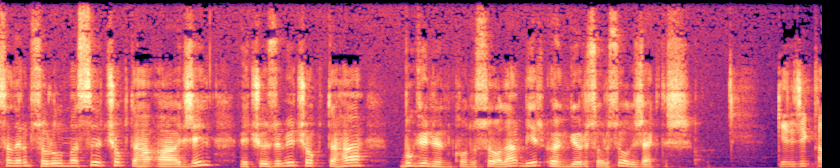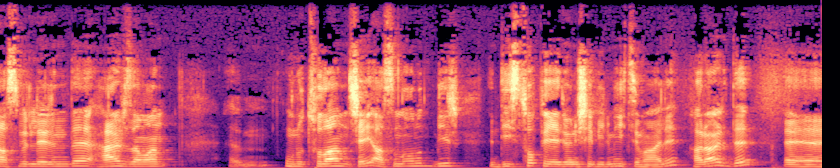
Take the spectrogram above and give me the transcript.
sanırım sorulması çok daha acil ve çözümü çok daha bugünün konusu olan bir öngörü sorusu olacaktır. Gelecek tasvirlerinde her zaman unutulan şey aslında onun bir distopyaya dönüşebilme ihtimali. Harari de e,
